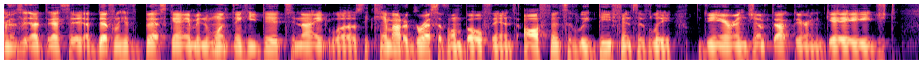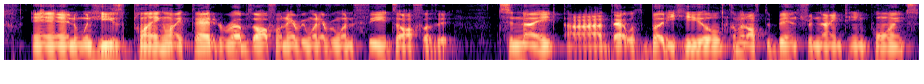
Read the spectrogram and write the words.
like I said, definitely his best game. And one thing he did tonight was he came out aggressive on both ends, offensively, defensively. De'Aaron jumped out there engaged. And when he's playing like that, it rubs off on everyone. Everyone feeds off of it. Tonight, uh, that was Buddy Hield coming off the bench for 19 points.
